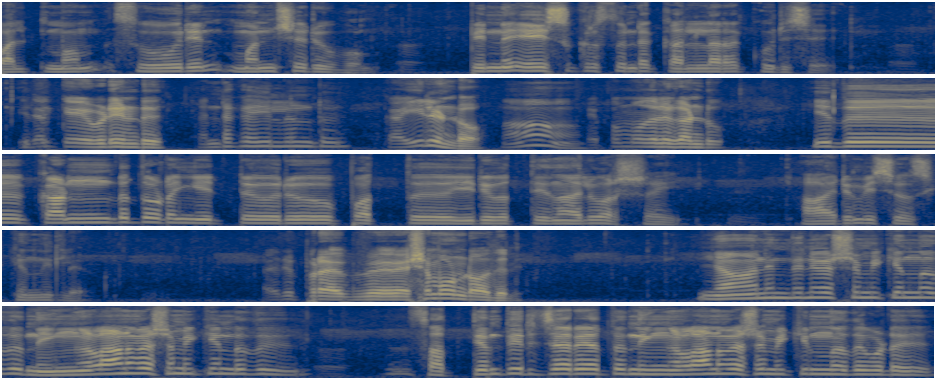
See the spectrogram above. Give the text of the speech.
പത്മം സൂര്യൻ മനുഷ്യരൂപം. പിന്നെ യേശു ക്രിസ്തുവിന്റെ കല്ലറ കുരിശ്. ഇതൊക്കെ എവിടെയുണ്ട്? എന്റെ കയ്യിലുണ്ട്. കയ്യിലുണ്ടോ? ആ. എപ്പം മുതൽ കണ്ടു? ഇത് കണ്ടു തുടങ്ങിയിട്ട് ഒരു പത്ത് ഇരുപത്തിനാല് വർഷമായി. ആരും വിശ്വസിക്കുന്നില്ല. ഒരു വിഷമമുണ്ടോ അതിൽ? ഞാനെന്തിനു വിഷമിക്കുന്നത്? നിങ്ങളാണ് വിഷമിക്കേണ്ടത്. സത്യം തിരിച്ചറിയാത്ത നിങ്ങളാണ് വിഷമിക്കുന്നത് ഇവിടെ.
